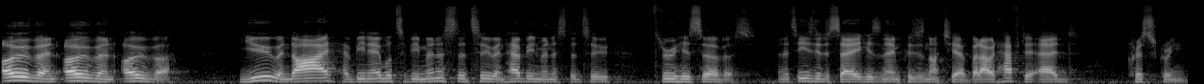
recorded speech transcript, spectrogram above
over and over and over, you and I have been able to be ministered to and have been ministered to through his service. And it's easy to say his name because he's not here, but I would have to add Chris Green.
